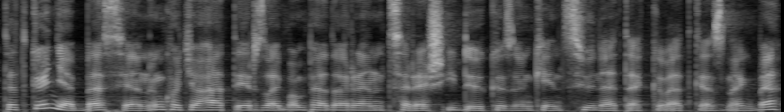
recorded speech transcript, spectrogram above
Tehát könnyebb beszélnünk, hogyha háttérzajban például rendszeres időközönként szünetek következnek be,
